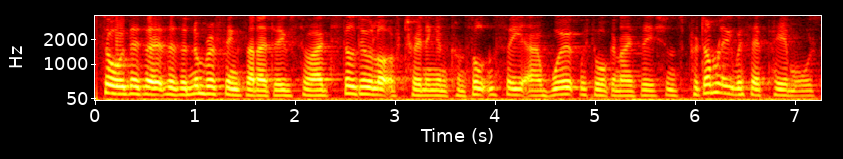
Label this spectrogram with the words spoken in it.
So there's a there's a number of things that I do. So I still do a lot of training and consultancy. I work with organisations, predominantly with their PMOs,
